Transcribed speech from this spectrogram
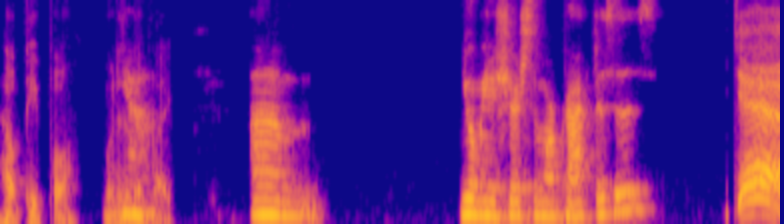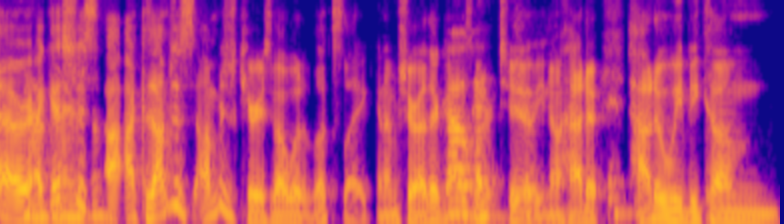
help people? What does yeah. it look like? Um, you want me to share some more practices? Yeah, or yeah, I guess just because I'm just I'm just curious about what it looks like, and I'm sure other guys okay. are too. You know how do how do we become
